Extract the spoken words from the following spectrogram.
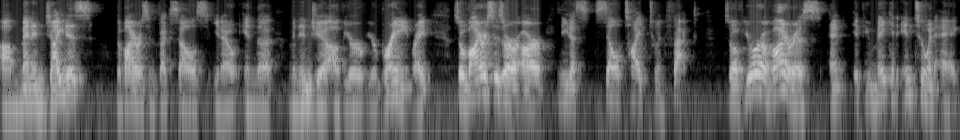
um, meningitis, the virus infects cells, you know, in the meningia of your, your brain, right? So viruses are, are need a cell type to infect. So if you're a virus and if you make it into an egg,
